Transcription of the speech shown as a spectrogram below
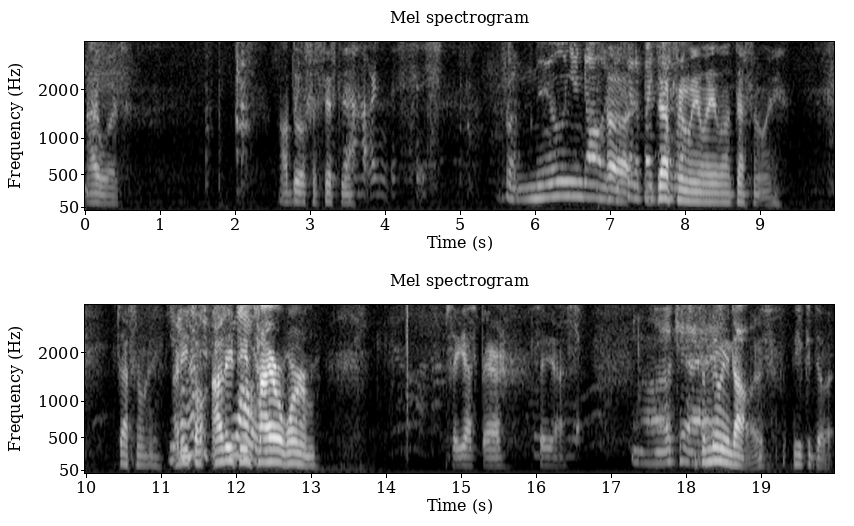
I would. I'll do it for fifty. It's a hard decision. For a million dollars, Uh, bite the definitely, Layla. Definitely. Definitely. You I'd eat the I'd eat the entire worm. Say yes, Bear. Say yes. Okay. It's a million dollars. You could do it.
